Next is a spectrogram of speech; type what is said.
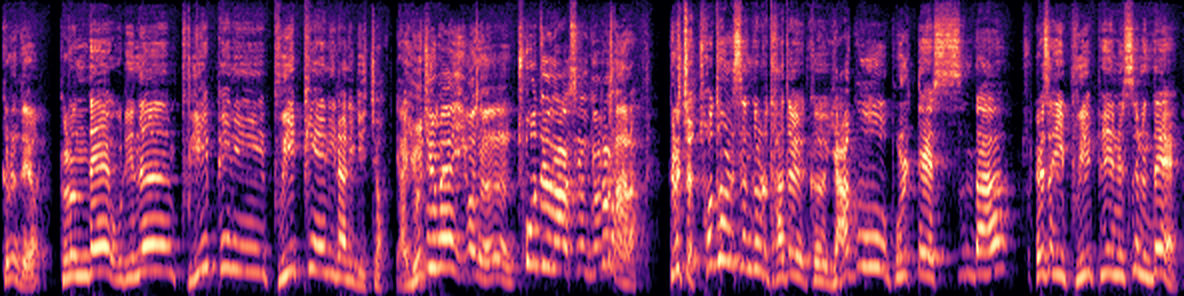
그런데요. 그런데 우리는 VPN이 VPN이라는 게 있죠. 야 요즘에 이거는 초등학생들도 다 알아. 그렇죠. 초등학생들도 다들 그 야구 볼 때 쓴다. 그래서 이 VPN을 쓰는데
